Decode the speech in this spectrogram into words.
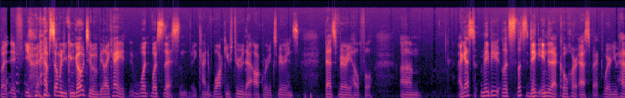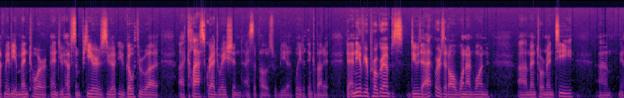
But if you have someone you can go to and be like, hey, what what's this, and they kind of walk you through that awkward experience, that's very helpful. Um, I guess maybe let's let's dig into that cohort aspect where you have maybe a mentor and you have some peers. You you go through a, a class graduation, I suppose would be a way to think about it. Do any of your programs do that, or is it all one-on-one uh, mentor-mentee? Um, yeah.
